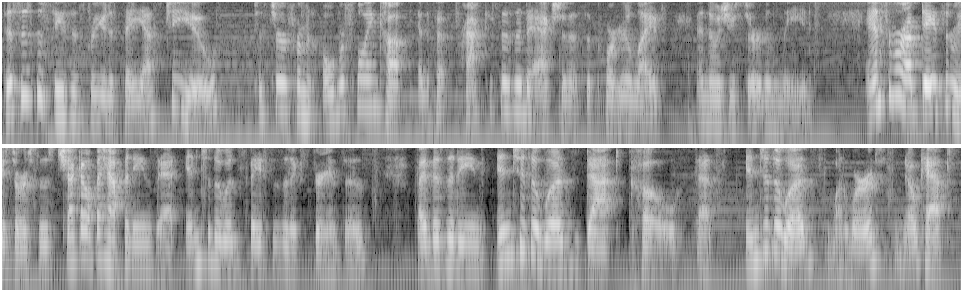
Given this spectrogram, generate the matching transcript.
This is the season for you to say yes to you, to serve from an overflowing cup, and to put practices into action that support your life and those you serve and lead. And for more updates and resources, check out the happenings at Into the Woods Spaces and Experiences by visiting intothewoods.co. That's into the woods, one word, no caps,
